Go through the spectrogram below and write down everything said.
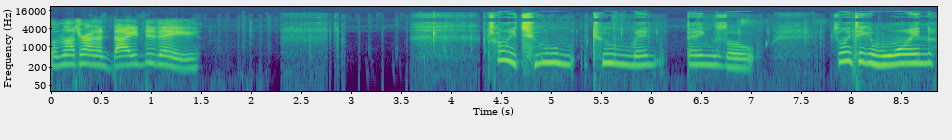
Cause I'm not trying to die today. It's only two two men things though. It's only taking one.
